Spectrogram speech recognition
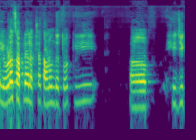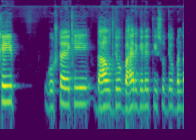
एवढंच आपल्या लक्षात आणून देतो की ही जी काही गोष्ट आहे की दहा उद्योग बाहेर गेले तीस उद्योग बंद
